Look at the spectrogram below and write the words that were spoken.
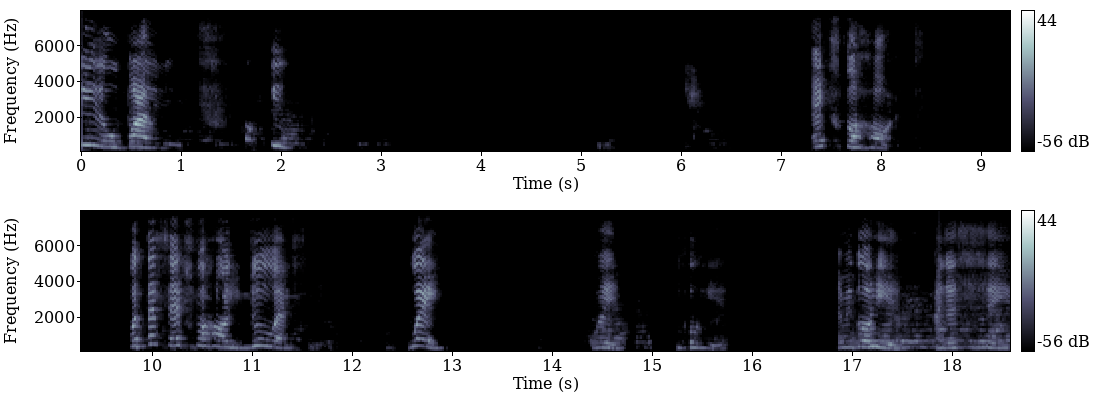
zero value. Fuck you. Extra hard. What does extra hard do actually? Wait. Wait. Go here. Let me go here I just see.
